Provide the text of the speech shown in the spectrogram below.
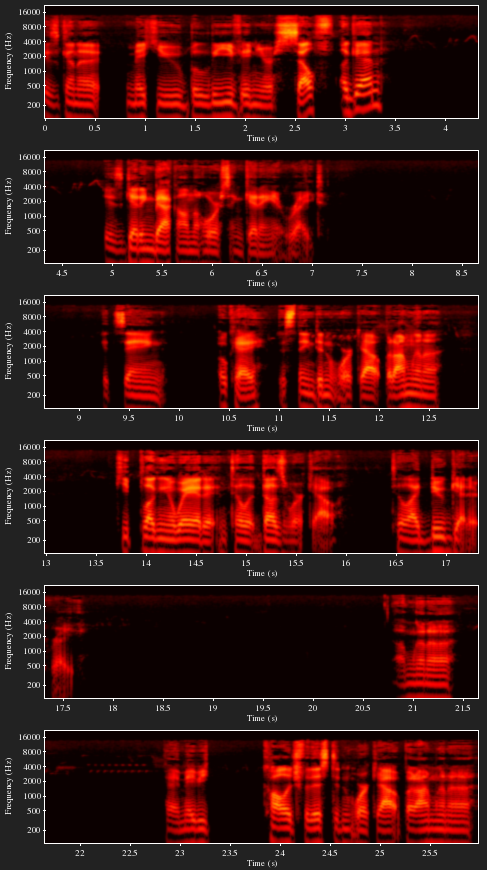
is going to make you believe in yourself again is getting back on the horse and getting it right. It's saying, okay, this thing didn't work out, but I'm going to keep plugging away at it until it does work out, until I do get it right. I'm going to, okay, maybe college for this didn't work out, but I'm going to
